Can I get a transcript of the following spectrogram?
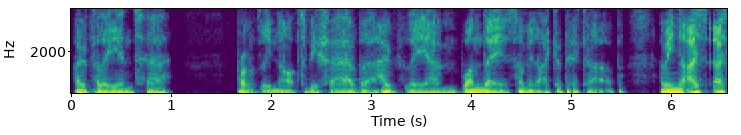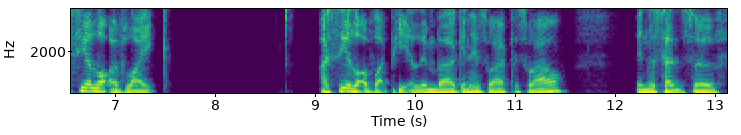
hopefully, into probably not to be fair, but hopefully um, one day it's something that I could pick up. I mean, I, I see a lot of like, I see a lot of like Peter Lindbergh in his work as well, in the sense of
